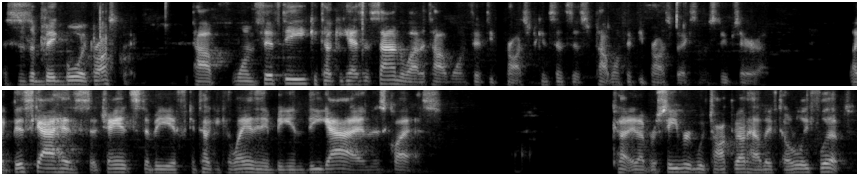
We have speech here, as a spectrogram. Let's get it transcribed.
This is a big boy prospect. Top 150. Kentucky hasn't signed a lot of top 150 prospect consensus top 150 prospects in the Stoops era. Like this guy has a chance to be, if Kentucky can land him, being the guy in this class. Cut up receiver. We've talked about how they've totally flipped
